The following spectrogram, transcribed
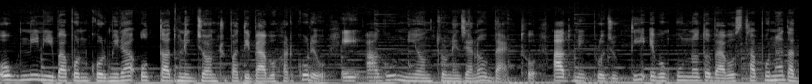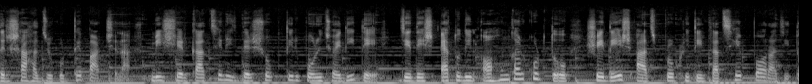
অগ্নি নির্বাপন কর্মীরা অত্যাধুনিক যন্ত্রপাতি ব্যবহার করেও এই আগুন নিয়ন্ত্রণে যেন ব্যর্থ। আধুনিক প্রযুক্তি এবং উন্নত ব্যবস্থাপনা তাদের সাহায্য করতে পারছে না। বিশ্বের কাছে নিজেদের শক্তির পরিচয় দিতে যে দেশ এতদিন অহংকার করত, সে দেশ আজ প্রকৃতির কাছে পরাজিত।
